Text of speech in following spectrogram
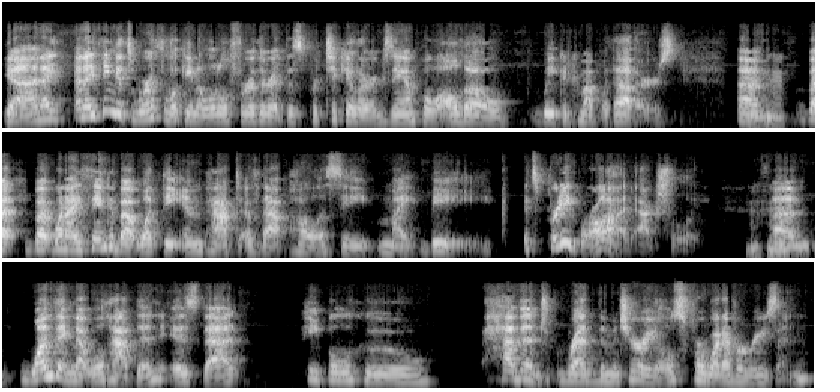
Yeah, and I and I think it's worth looking a little further at this particular example, although we could come up with others. Um, mm-hmm. But but when I think about what the impact of that policy might be, it's pretty broad, actually. Mm-hmm. Um, one thing that will happen is that people who haven't read the materials for whatever reason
